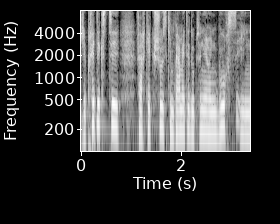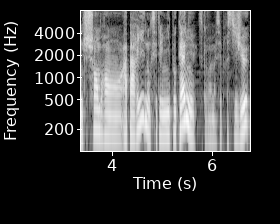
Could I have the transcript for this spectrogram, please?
J'ai prétexté faire quelque chose qui me permettait d'obtenir une bourse et une chambre à Paris, donc c'était une hippocagne, c'est quand même assez prestigieux.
